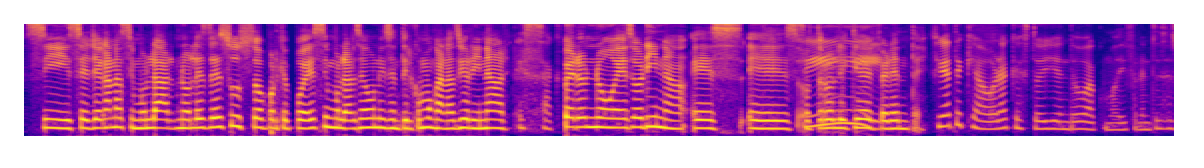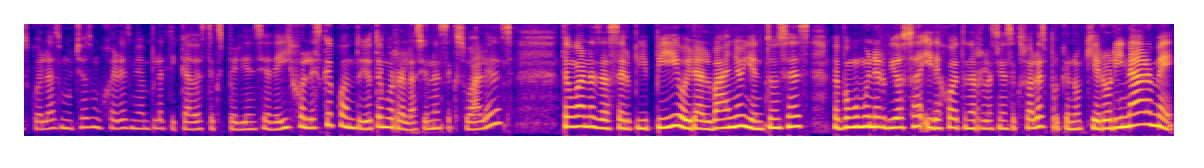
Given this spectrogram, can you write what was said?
si se llegan a simular, no les dé susto porque puede simularse uno y sentir como ganas de orinar. Exacto. Pero no es orina, es, es otro líquido diferente. Fíjate que ahora que estoy yendo a como diferentes escuelas, muchas mujeres me han platicado esta experiencia de, híjole, es que cuando yo tengo relaciones sexuales, tengo ganas de hacer pipí o ir al baño y entonces me pongo muy nerviosa y dejo de tener relaciones sexuales porque no quiero orinarme.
